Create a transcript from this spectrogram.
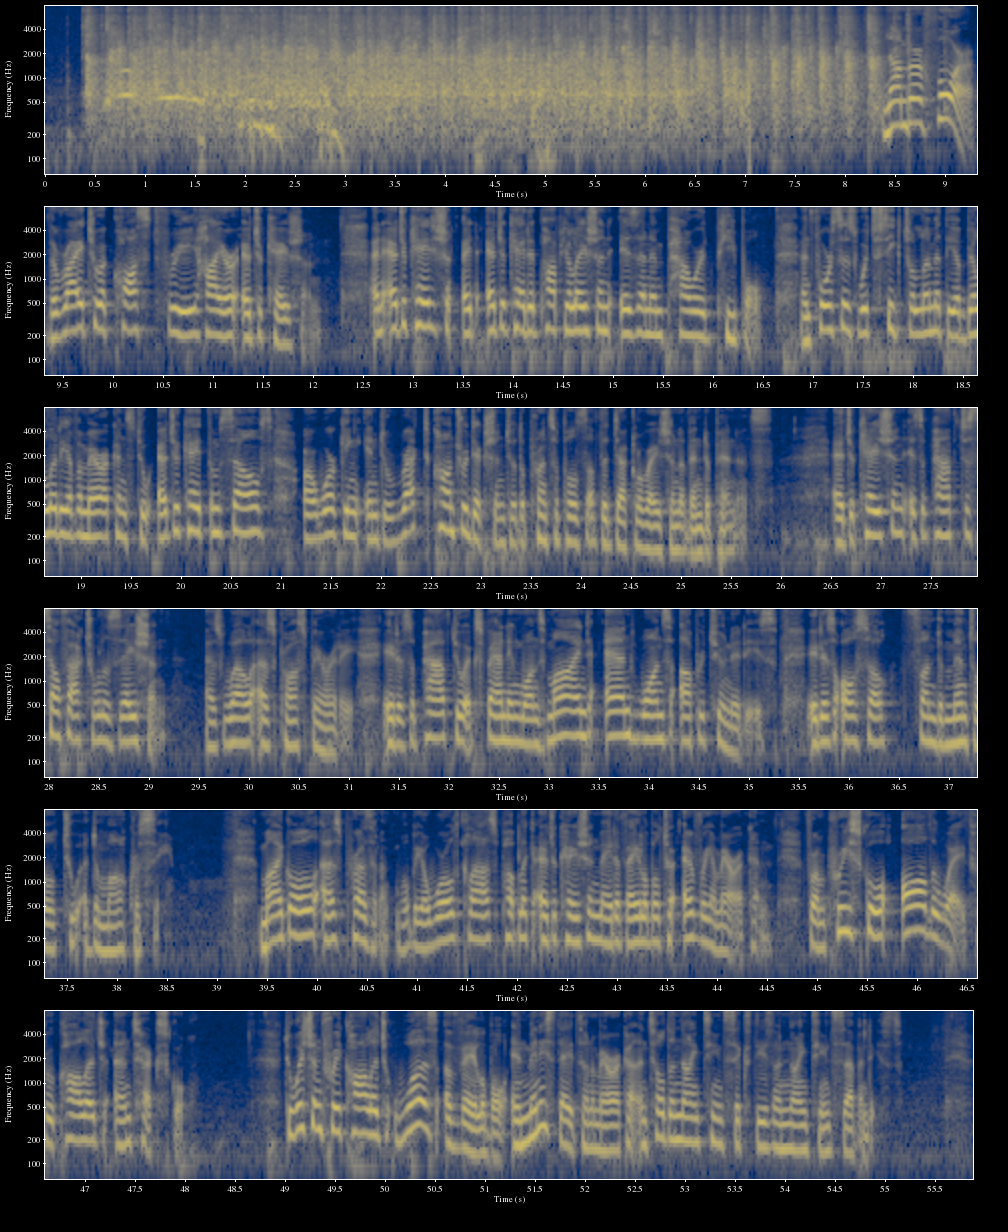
Number four, the right to a cost free higher education. An, education, an educated population is an empowered people, and forces which seek to limit the ability of Americans to educate themselves are working in direct contradiction to the principles of the Declaration of Independence. Education is a path to self actualization as well as prosperity. It is a path to expanding one's mind and one's opportunities. It is also fundamental to a democracy. My goal as president will be a world class public education made available to every American, from preschool all the way through college and tech school. Tuition free college was available in many states in America until the 1960s and 1970s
